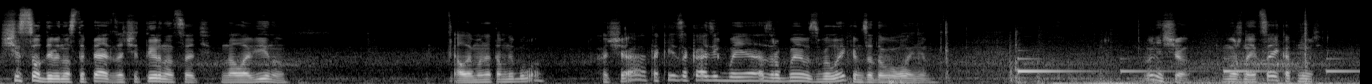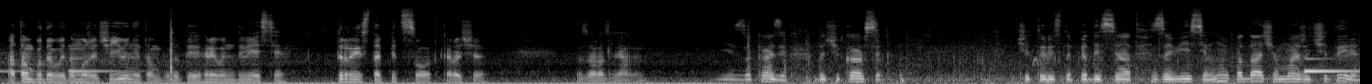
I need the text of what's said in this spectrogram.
695 за 14 на лавіну. Але мене там не було. Хоча такий заказик би я зробив з великим задоволенням. Ну нічого, можна і цей катнуть, а там буде видно, може чи юні там буде ти гривень 200, 300, 500. Коротше, Зараз глянемо. Є заказик, дочекався. 450 за 8. Ну і подача майже 4.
